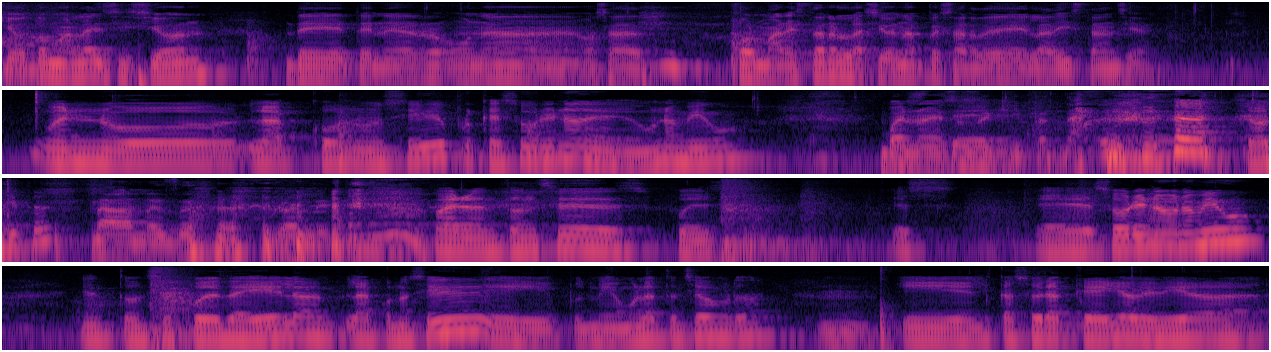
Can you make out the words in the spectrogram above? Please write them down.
quiero tomar la decisión de tener una, o sea, formar esta relación a pesar de la distancia? Bueno, la conocí porque es sobrina de un amigo. Bueno, eso se este, quita. ¿Se va a quitar? No, no, eso, dale. bueno, entonces, pues, es, sobrina de un amigo. Entonces, pues de ahí la, la, conocí y pues me llamó la atención, ¿verdad? Y el caso era que ella vivía,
